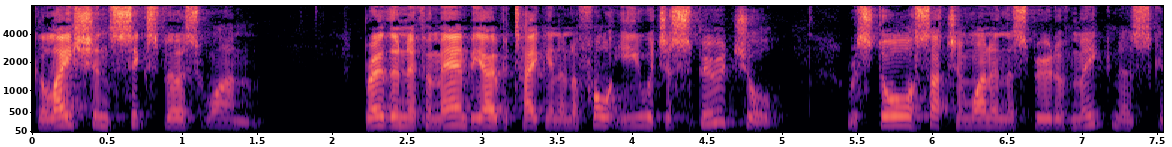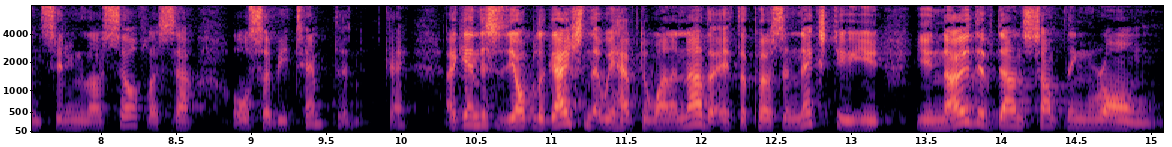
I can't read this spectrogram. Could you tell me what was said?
Galatians 6, verse 1. Brethren, if a man be overtaken in a fault, ye which are spiritual, restore such an one in the spirit of meekness, considering thyself, lest thou also be tempted. Okay? Again, this is the obligation that we have to one another. If the person next to you, you, you know they've done something wrong,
